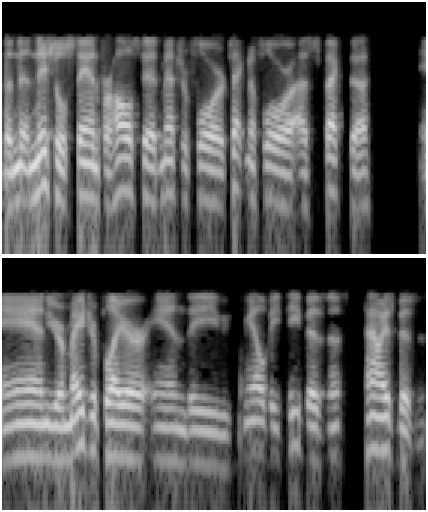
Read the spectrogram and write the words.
the initials stand for Halstead, Metroflor, Teknoflor, Aspecta, and you're a major player in the LVT business. How is business?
